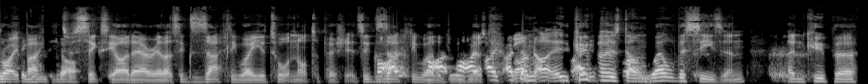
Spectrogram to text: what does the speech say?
right back into a shot. six yard area. That's exactly where you're taught not to push it. It's I- exactly where but the ball I- goes. I- I But I'm don't not- uh, think by Cooper has done well this season, and Cooper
